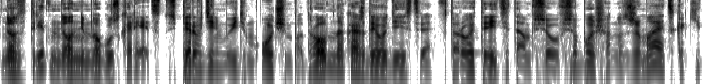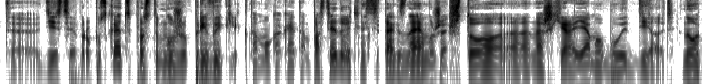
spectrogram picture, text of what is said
Но этот ритм, он немного ускоряется. То есть первый день мы видим очень подробно каждое его действие. Второй, третий, там все, все больше оно сжимается, какие-то действия пропускаются. Просто мы уже привыкли к тому, какая там последовательность, и так знаем уже, что э, наш Хирояма будет делать. Но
